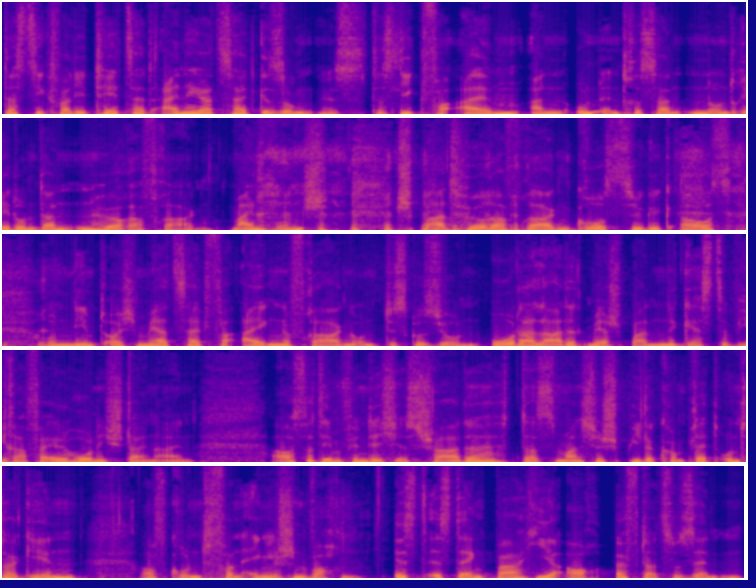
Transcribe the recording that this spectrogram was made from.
dass die Qualität seit einiger Zeit gesunken ist. Das liegt vor allem an uninteressanten und redundanten Hörerfragen. Mein Wunsch, spart Hörerfragen großzügig aus und nehmt euch mehr Zeit für eigene Fragen und Diskussionen. Oder ladet mehr spannende Gäste wie Raphael Honigstein ein. Außerdem finde ich es schade, dass manche Spiele komplett untergehen aufgrund von englischen Wochen. Ist es denkbar, hier auch öfter zu senden?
